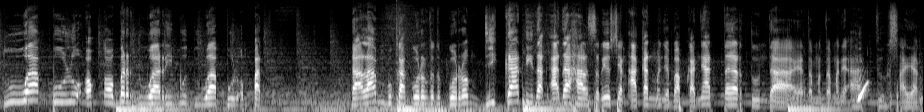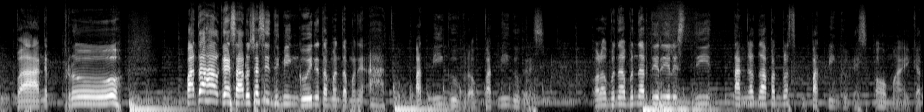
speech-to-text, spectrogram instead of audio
20 Oktober 2024. Dalam buka kurung tutup kurung jika tidak ada hal serius yang akan menyebabkannya tertunda ya teman-teman ya. Aduh sayang banget bro. Padahal guys harusnya sih di minggu ini teman-teman ya. Aduh 4 minggu bro, 4 minggu guys. Kalau benar-benar dirilis di tanggal 18 4 minggu guys. Oh my god.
